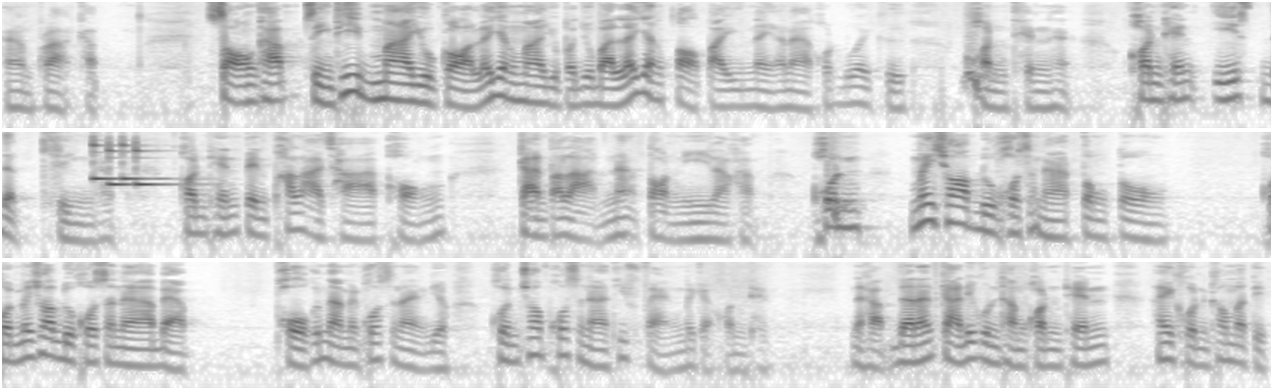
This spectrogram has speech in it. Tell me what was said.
ห้ามพลาดครับสองครับ สิ่งที่มาอยู่ก่อนและยังมาอยู่ปัจจุบันและยังต่อไปในอนาคตด้วยคือคอนเทนต์ฮะคอนเทนต์ is the king ครับคอนเทนต์เป็นพระราชาของการตลาดณตอนนี้แล้วครับ คนไม่ชอบดูโฆษณาตรงๆ คนไม่ชอบดูโฆษณาแบบโผล่ขึ้นมาเป็นโฆษณาอย่างเดียว คนชอบโฆษณาที่แฝงไปกับคอนเทนต์นะครับดังนั้นการที่คุณทำคอนเทนต์ให้คนเข้ามาติด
